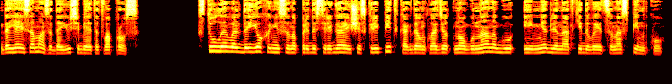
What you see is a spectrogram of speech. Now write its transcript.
Да я и сама задаю себе этот вопрос. Стул Эвальда Йоханнесона предостерегающе скрипит, когда он кладет ногу на ногу и медленно откидывается на спинку.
